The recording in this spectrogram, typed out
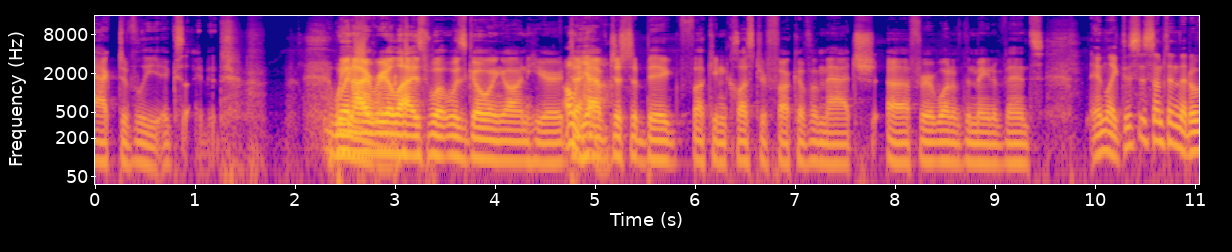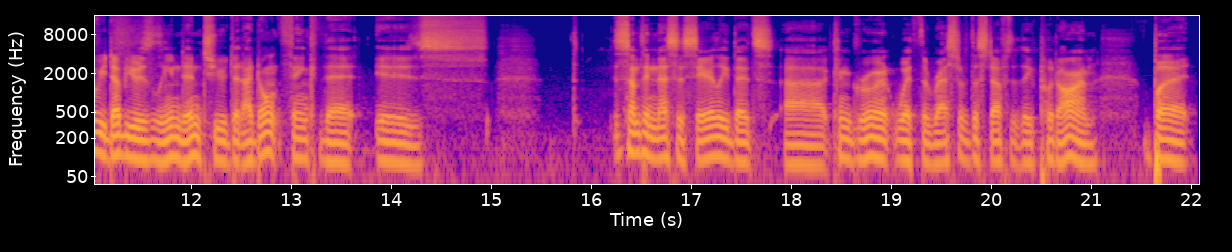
actively excited. when I realized what was going on here Oh, to yeah. have just a big fucking clusterfuck of a match uh, for one of the main events. And like this is something that OVW has leaned into that I don't think that is something necessarily that's uh, congruent with the rest of the stuff that they've put on, but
